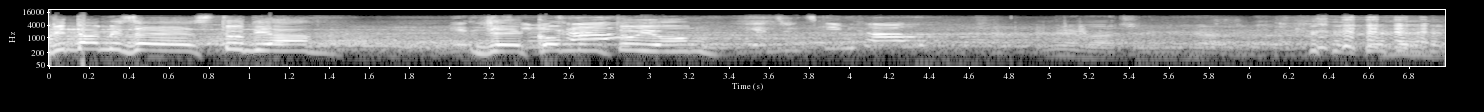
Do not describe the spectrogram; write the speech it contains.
Witamy ze studia, gdzie komentują. Michał? Jedrzycki Michał? Nie macie, Michał.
